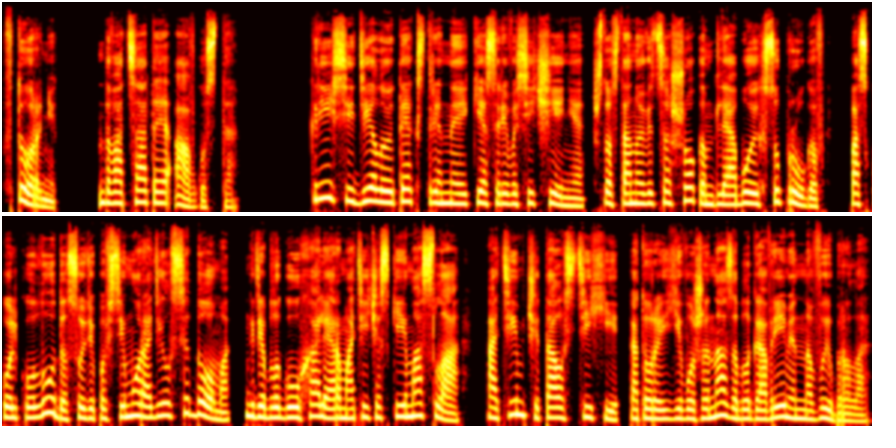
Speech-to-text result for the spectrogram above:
Вторник, 20 августа. Криси делают экстренное кесарево сечение, что становится шоком для обоих супругов, поскольку Луда, судя по всему, родился дома, где благоухали ароматические масла, а Тим читал стихи, которые его жена заблаговременно выбрала.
